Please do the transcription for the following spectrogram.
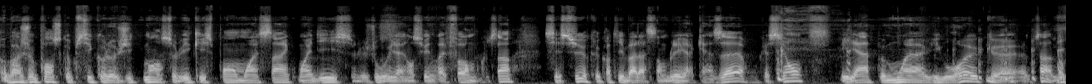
Ah bah, je pense que psychologiquement, celui qui se prend moins 5, moins 10, le jour où il a annoncé une réforme, tout ça, c'est sûr que quand il va à l'Assemblée à 15 heures, en question, il est un peu moins vigoureux que ça. Donc,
